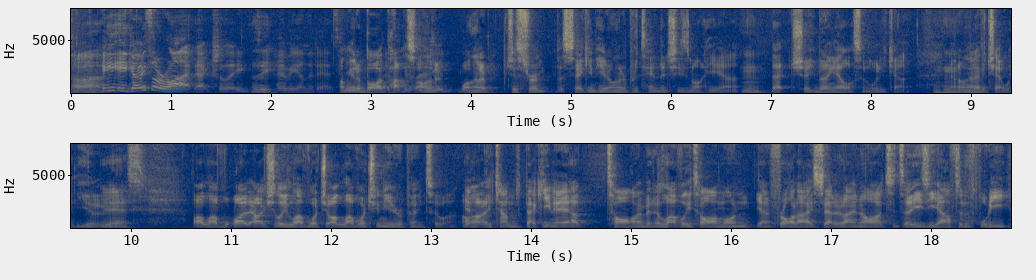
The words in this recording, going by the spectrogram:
Ah. He, he goes all right, actually. Does he? Heavy on the dance. I'm going to floor, bypass. as you I'm going to, imagine. I'm going to just for a second here. I'm going to pretend that she's not here. That she being Alison Whittaker, and I'm going to have a chat with you. Yes. I love. I actually love watching. I love watching the European tour. I- it comes back in our time at a lovely time on you know, Friday, Saturday nights. It's easy after the footy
